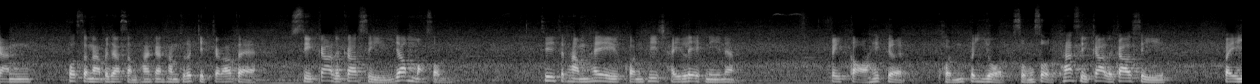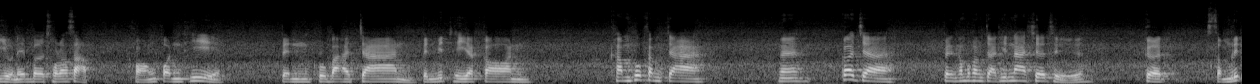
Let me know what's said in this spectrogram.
การโฆษณาประชาสัมพันธ์การทำธุรกิจก็แล้วแต่ 49 หรือ 94 ย่อมเหมาะสม ที่จะทำให้คนที่ใช้เลขนี้เนี่ย ไปก่อให้เกิดผลประโยชน์สูงสุดถ้า 49 หรือ 94 ไปอยู่ในเบอร์โทรศัพท์ของคนที่เป็นครูบาอาจารย์ เป็นวิทยากรคำพูดคำจานะก็จะเป็นคำพูดคำจาที่น่าเชื่อถือ เกิดสำลิด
